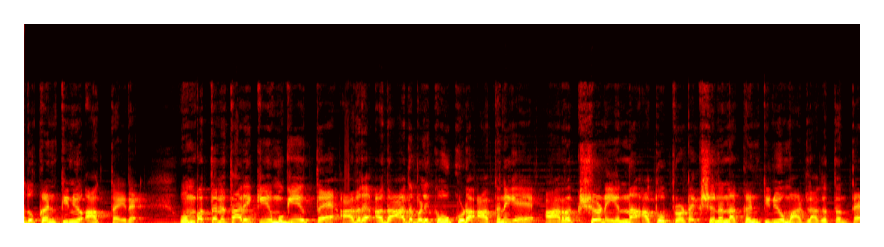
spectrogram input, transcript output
ಅದು ಕಂಟಿನ್ಯೂ ಆಗ್ತಾ ಇದೆ. ಒಂಬತ್ತನೇ ತಾರೀಕಿಗೆ ಮುಗಿಯುತ್ತೆ, ಆದರೆ ಅದಾದ ಬಳಿಕವೂ ಕೂಡ ಆತನಿಗೆ ಆ ರಕ್ಷಣೆಯನ್ನ ಅಥವಾ ಪ್ರೊಟೆಕ್ಷನ್ ಅನ್ನ ಕಂಟಿನ್ಯೂ ಮಾಡಲಾಗುತ್ತಂತೆ.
